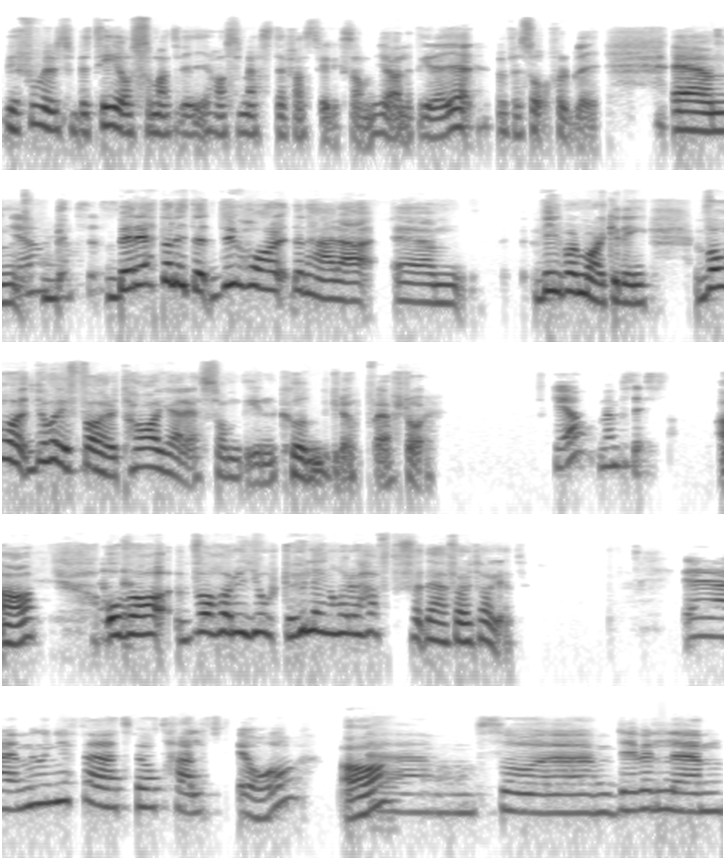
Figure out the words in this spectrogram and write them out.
vi får väl liksom bete oss som att vi har semester fast vi liksom gör lite grejer. För så får det bli. Eh, ja, berätta lite, du har den här eh, Vilborg Marketing, vad, du har ju företagare som din kundgrupp vad jag förstår. Ja, men precis. Ja, och vad, vad har du gjort, hur länge har du haft det här företaget? Eh, med ungefär två och ett halvt år. Ja. Eh, så eh, det är väl ehm,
